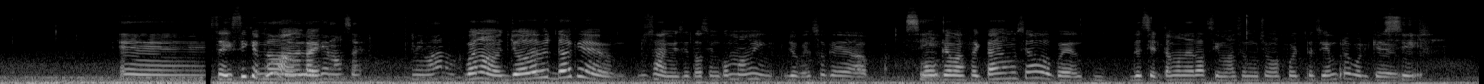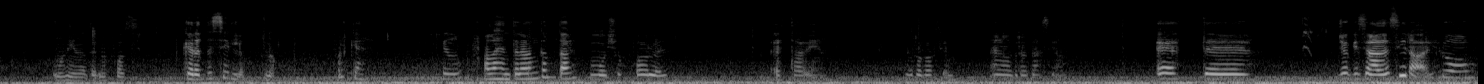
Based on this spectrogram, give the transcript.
Eh, Sí, sí que tú no, de verdad que no sé. Mi mano. Bueno, yo de verdad que, o sea, mi situación con mami, yo pienso que a- Sí. aunque me afecta demasiado, pues de cierta manera sí me hace mucho más fuerte siempre porque, Sí. imagínate, no es fácil. ¿Quieres decirlo? No, ¿Por qué? que no, A la gente le va a encantar. mucho para hablar Está bien. en otra ocasión. En otra ocasión. Este. Yo quisiera decir algo.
